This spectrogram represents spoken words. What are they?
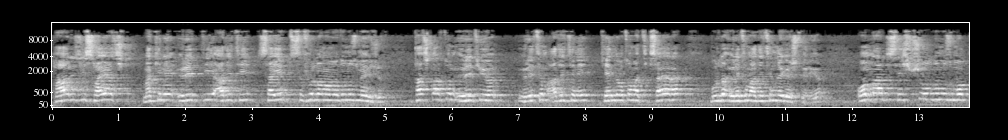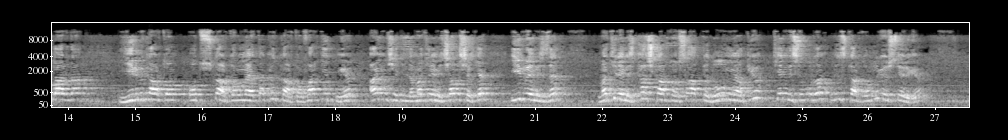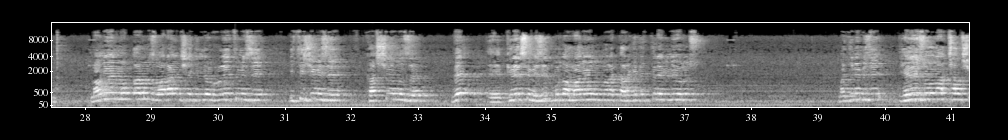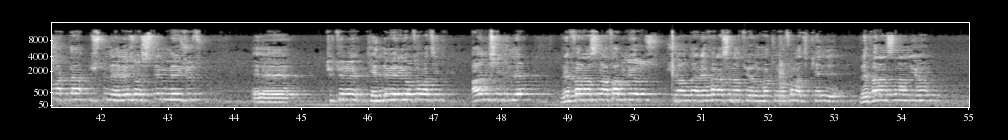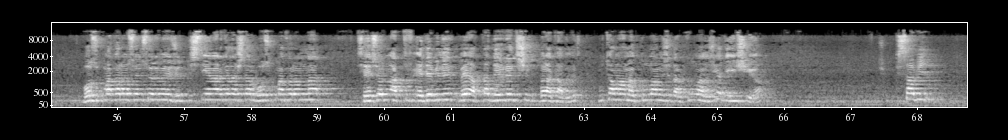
Harici sayaç makine ürettiği adeti sayıp sıfırlama modumuz mevcut. Kaç karton üretiyor, üretim adetini kendi otomatik sayarak burada üretim adetini de gösteriyor. Harici seçmiş olduğumuz modlarda 20 karton, 30 karton veya da 40 karton fark etmiyor. Aynı şekilde makinemiz çalışırken ibremizde makinemiz kaç karton saatte dolum yapıyor kendisi burada hız kartonunu gösteriyor. Manuel modlarımız var. Aynı şekilde ruletimizi, iticimizi, kaşığımızı ve e, presimizi burada manuel olarak hareket ettirebiliyoruz. Makinemizi helezonla çalışmakta, üstünde helezon sistemi mevcut. Ee, tütünü kendi veriyor otomatik. Aynı şekilde referansını atabiliyoruz. Şu anda referansını atıyorum. Makine otomatik kendi referansını alıyor. Bozuk makaron sensörü mevcut. İsteyen arkadaşlar bozuk makaronla sensörünü aktif edebilir veyahut da devre dışı bırakabilir. Bu tamamen kullanıcıdan kullanıcıya değişiyor. Kısa bir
